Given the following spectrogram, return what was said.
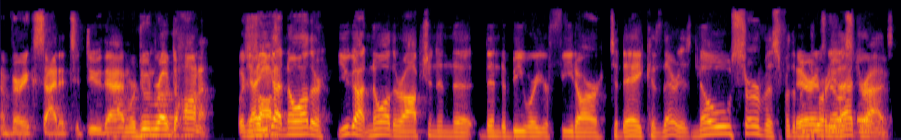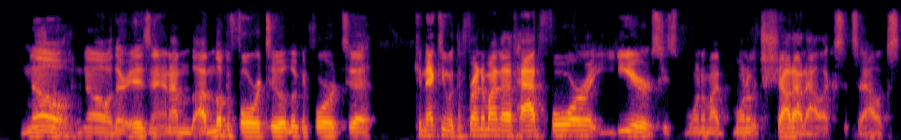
I'm very excited to do that. And we're doing Road to Hana. Which yeah, you got no other you got no other option in the than to be where your feet are today because there is no service for the there majority no of that service. drive. No, no, there isn't, and I'm I'm looking forward to it. Looking forward to connecting with a friend of mine that I've had for years. He's one of my one of shout out Alex. It's Alex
